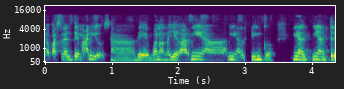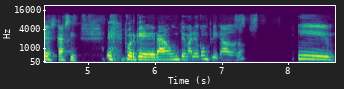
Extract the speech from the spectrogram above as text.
no pasar el temario, o sea, de, bueno, no llegar ni, a, ni al 5, ni al, ni al 3 casi, porque era un temario complicado, ¿no? Y,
